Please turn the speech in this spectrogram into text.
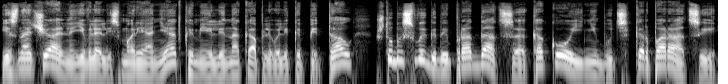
изначально являлись марионетками или накапливали капитал, чтобы с выгодой продаться какой-нибудь корпорации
